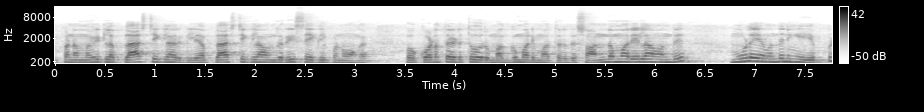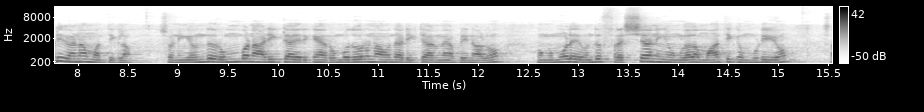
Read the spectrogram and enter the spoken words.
இப்போ நம்ம வீட்டில் பிளாஸ்டிக்லாம் இருக்கு இல்லையா? பிளாஸ்டிக்லாம் வந்து ரீசைக்கிள் பண்ணுவாங்க. இப்போ குடத்தை எடுத்து ஒரு மக்கு மாதிரி மாற்றுறது ஸோ அந்த மாதிரிலாம் வந்து மூளையை வந்து நீங்கள் எப்படி வேணால் மாற்றிக்கலாம் ஸோ நீங்கள் வந்து ரொம்ப நான் அடிக்டாக இருக்கேன் ரொம்ப தூரம் நான் வந்து அடிக்டாக இருந்தேன் அப்படின்னாலும் உங்கள் மூளையை வந்து ஃப்ரெஷ்ஷாக நீங்கள் உங்களால் மாற்றிக்க முடியும். ஸோ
